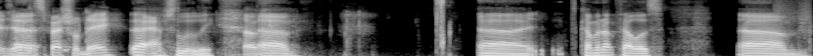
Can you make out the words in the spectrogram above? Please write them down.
Is that Uh, a special day? uh, absolutely. Okay. Um, uh, it's coming up, fellas. Um,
